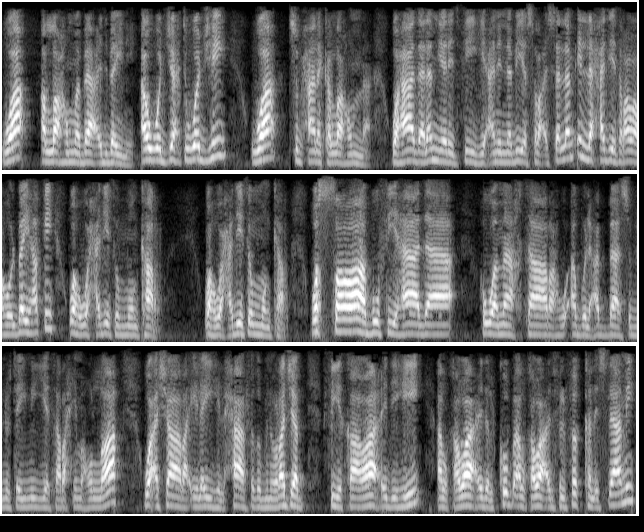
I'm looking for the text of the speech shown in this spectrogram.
واللهم باعد بيني أو وجهت وجهي وسبحانك اللهم. وهذا لم يرد فيه عن النبي صلى الله عليه وسلم إلا حديث رواه البيهقي وهو حديث منكر. وهو حديث منكر. والصواب في هذا هو ما اختاره أبو العباس بن تيمية رحمه الله وأشار إليه الحافظ بن رجب في قواعده القواعد الكبرى القواعد في الفقه الإسلامي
